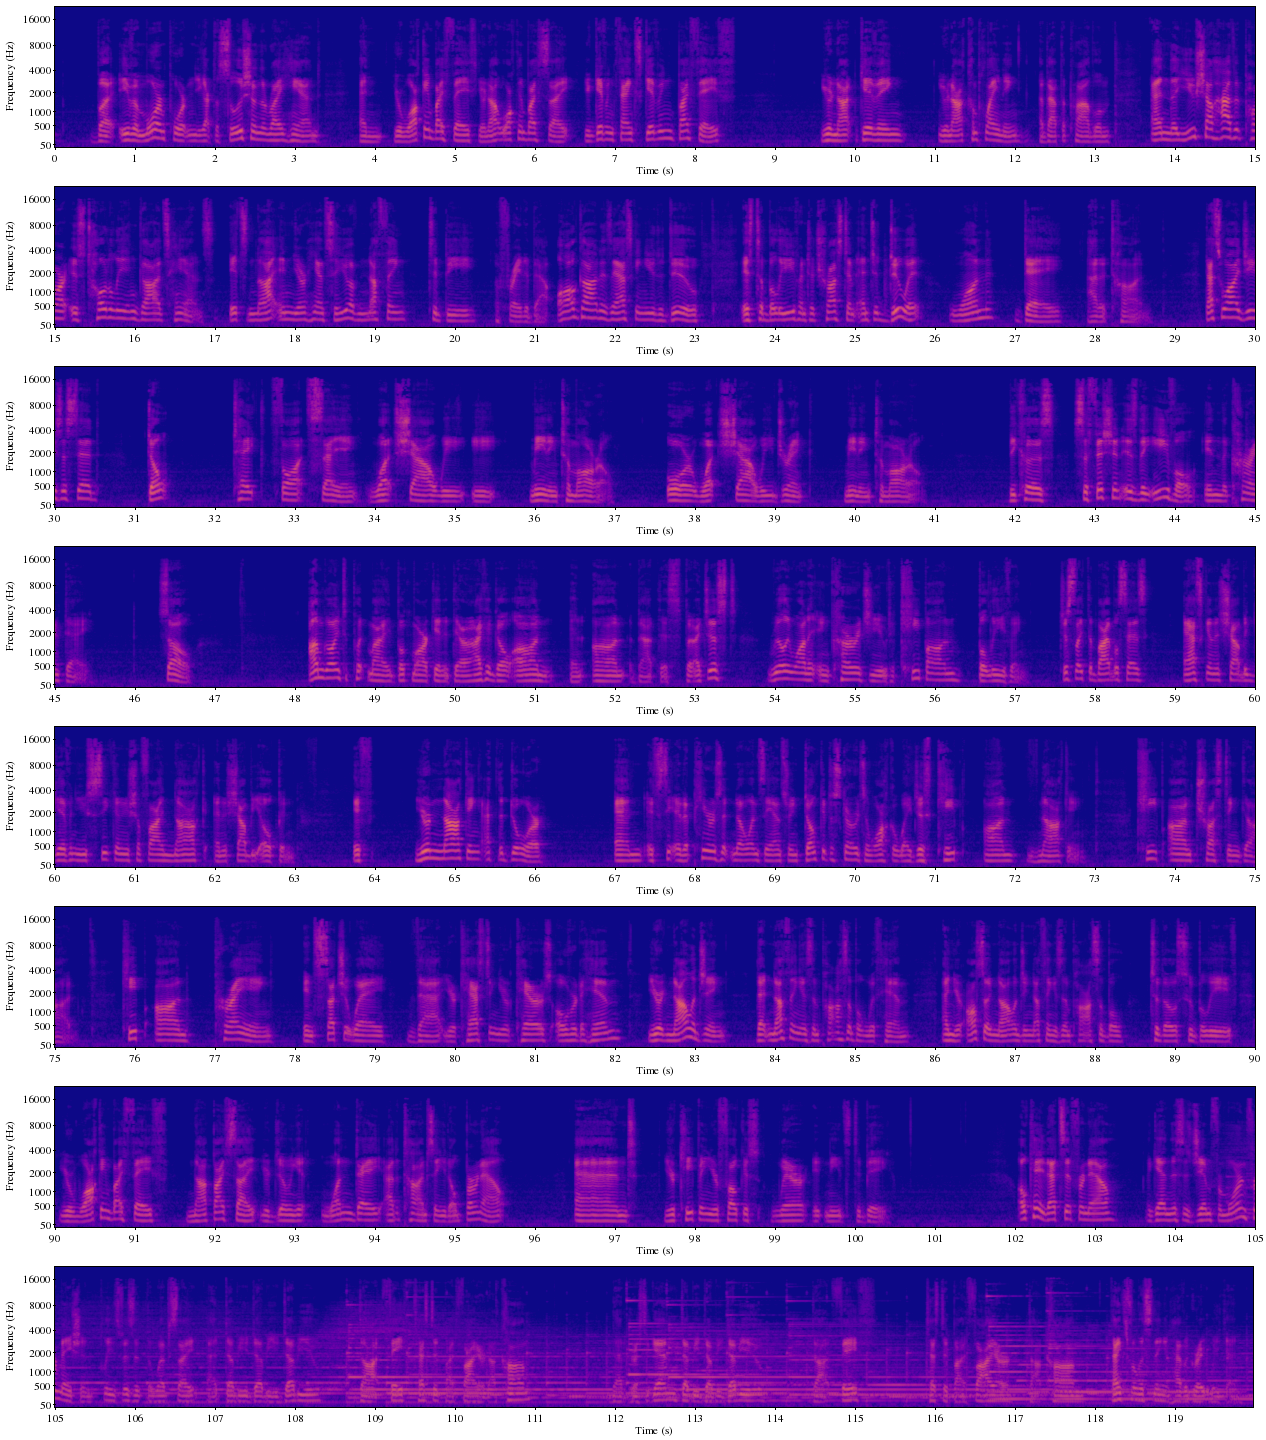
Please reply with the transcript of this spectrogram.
but even more important, you got the solution in the right hand, and you're walking by faith. You're not walking by sight. You're giving thanksgiving by faith. You're not giving, you're not complaining about the problem. And the you shall have it part is totally in God's hands. It's not in your hands, so you have nothing to be afraid about. All God is asking you to do is to believe and to trust Him and to do it one day at a time. That's why Jesus said, Don't take thought saying, What shall we eat? meaning tomorrow, or What shall we drink? meaning tomorrow. Because sufficient is the evil in the current day. So, I'm going to put my bookmark in it there. And I could go on and on about this, but I just really want to encourage you to keep on believing. Just like the Bible says, ask and it shall be given you, seek and you shall find, knock and it shall be open. If you're knocking at the door and it appears that no one's answering, don't get discouraged and walk away. Just keep on knocking. Keep on trusting God. Keep on praying in such a way that you're casting your cares over to Him. You're acknowledging that nothing is impossible with Him, and you're also acknowledging nothing is impossible to those who believe. You're walking by faith, not by sight. You're doing it one day at a time so you don't burn out, and you're keeping your focus where it needs to be. Okay, that's it for now. Again, this is Jim. For more information, please visit the website at www.faithtestedbyfire.com. That address again, www.faithtestedbyfire.com. Thanks for listening and have a great weekend.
